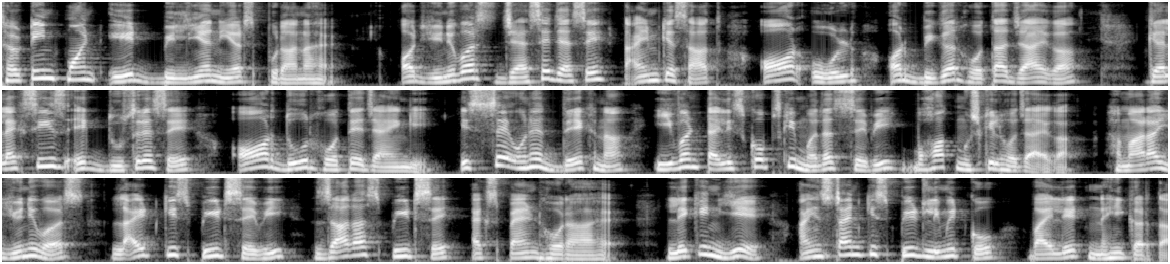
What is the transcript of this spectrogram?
13.8 बिलियन ईयर्स पुराना है। और यूनिवर्स जैसे जैसे टाइम के साथ और ओल्ड और बिगर होता जाएगा गैलेक्सीज एक दूसरे से और दूर होते जाएँगी। इससे उन्हें देखना इवन टेलीस्कोप्स की मदद से भी बहुत मुश्किल हो जाएगा। हमारा यूनिवर्स लाइट की स्पीड से भी ज़्यादा स्पीड से एक्सपेंड हो रहा है। लेकिन ये आइंस्टाइन की स्पीड लिमिट को वायलेट नहीं करता,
